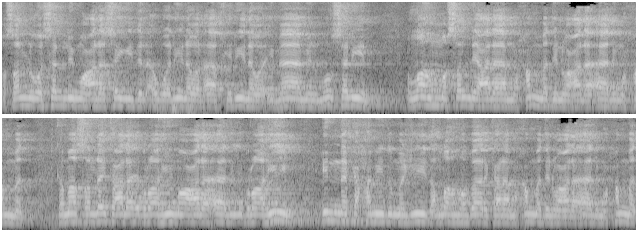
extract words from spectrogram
وصلوا وسلموا على سيد الأولين والآخرين وإمام المرسلين. اللهم صل على محمد وعلى آل محمد. كما صليت على إبراهيم وعلى آل إبراهيم. إنك حميد مجيد. اللهم بارك على محمد وعلى آل محمد.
